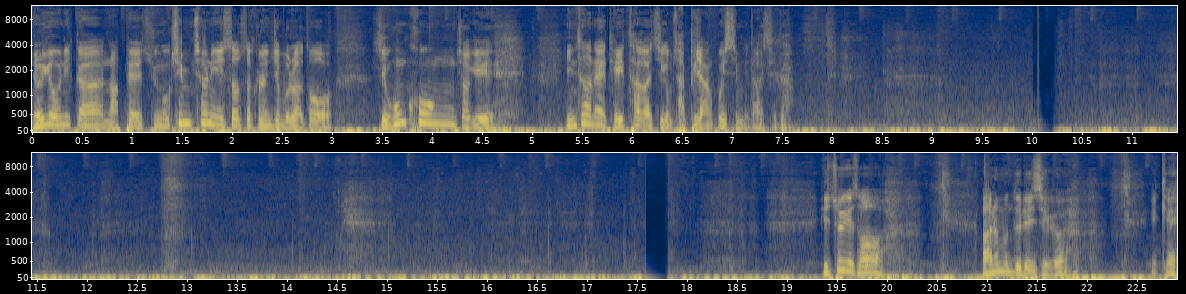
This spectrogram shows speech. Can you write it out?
여기 오니까 앞에 중국 심천이 있어서 그런지 몰라도 지금 홍콩 저기 인터넷 데이터가 지금 잡히지 않고 있습니다 지금. 이쪽에서 많은 분들이 지금 이렇게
